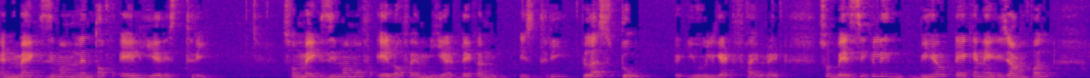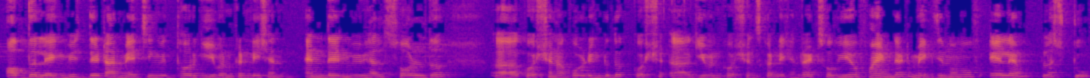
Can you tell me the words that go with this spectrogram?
And maximum length of l here is 3 so maximum of l of m here taken is 3 plus 2 you will get 5 right? So basically we have taken example of the language that are matching with our given condition and then we have solved the uh, question according to the question uh, given questions condition right? So we have find that maximum of lm plus 2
